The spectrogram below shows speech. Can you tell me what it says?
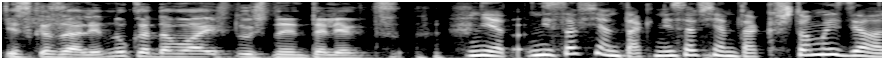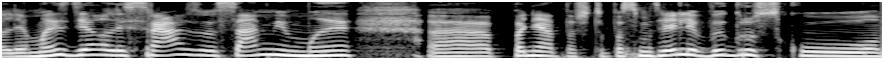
и сказали ну-ка давай штучный интеллект нет не совсем так не совсем так. Что мы сделали? Мы сделали сразу сами мы Э, понятно, что посмотрели выгрузку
